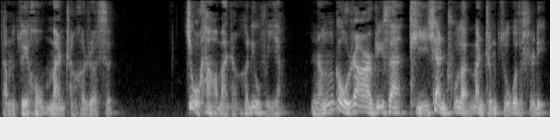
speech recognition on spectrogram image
咱们最后曼城和热刺，就看好曼城和利物浦一样，能够让二追三，体现出了曼城足够的实力。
